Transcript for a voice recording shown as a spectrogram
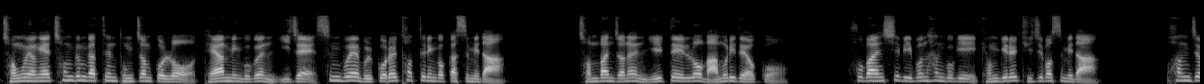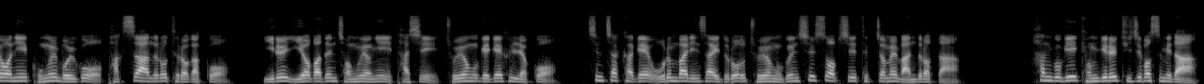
정우영의 청금 같은 동점골로 대한민국은 이제 승부의 물꼬를 터뜨린 것 같습니다. 전반전은 1대1로 마무리되었고 후반 12분 한국이 경기를 뒤집었습니다. 황재원이 공을 몰고 박스 안으로 들어갔고 이를 이어받은 정우영이 다시 조영욱에게 흘렸고 침착하게 오른발 인사이드로 조영욱은 실수 없이 득점을 만들었다. 한국이 경기를 뒤집었습니다.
